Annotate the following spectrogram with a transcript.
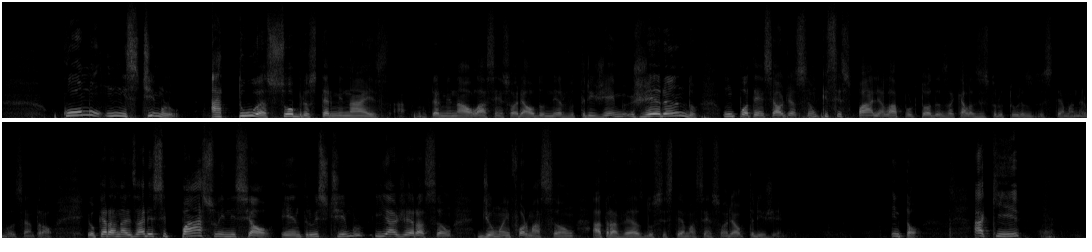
Como um estímulo atua sobre os terminais, um terminal lá sensorial do nervo trigêmeo, gerando um potencial de ação que se espalha lá por todas aquelas estruturas do sistema nervoso central. Eu quero analisar esse passo inicial entre o estímulo e a geração de uma informação através do sistema sensorial trigêmeo. Então, aqui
